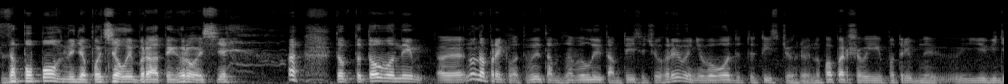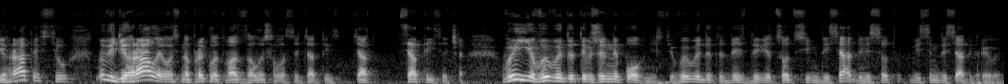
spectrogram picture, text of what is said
за поповнення почали брати гроші. Тобто, то вони, е, ну, наприклад, ви там завели там тисячу гривень і виводите тисячу гривень. Ну, по-перше, ви її потрібно її відіграти всю. Ну, відіграли, ось, наприклад, у вас залишилася ця, тис- ця, тисяча. Ви її виведете вже не повністю, виведете десь 970-980 гривень.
